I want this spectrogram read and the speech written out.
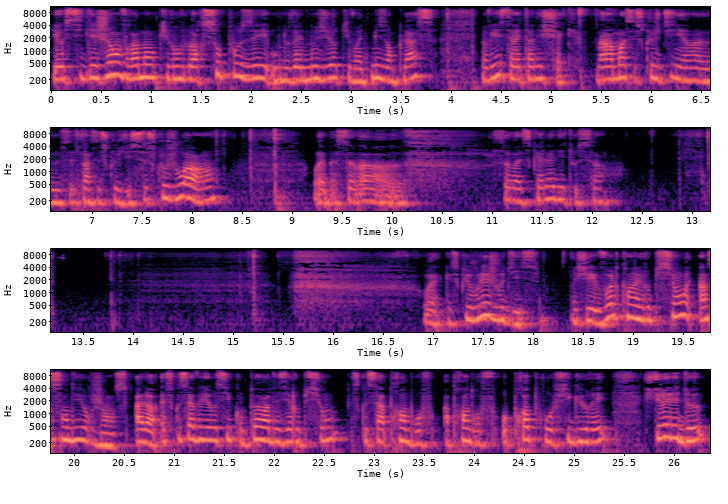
Il y a aussi des gens vraiment qui vont vouloir s'opposer aux nouvelles mesures qui vont être mises en place. vous voyez, ça va être un échec. Bah, moi, c'est ce que je dis, hein, enfin, c'est ce que je dis, c'est ce que je vois. Ouais, bah, ça va, euh, ça va escalader tout ça. Ouais, qu'est-ce que vous voulez que je vous dise? J'ai volcan éruption, incendie urgence. Alors, est-ce que ça veut dire aussi qu'on peut avoir des éruptions? Est-ce que ça à prendre, à prendre au propre ou au figuré? Je dirais les deux,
